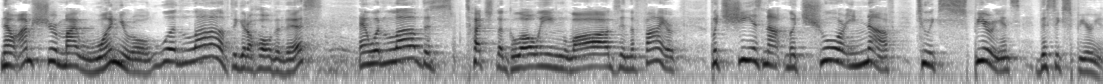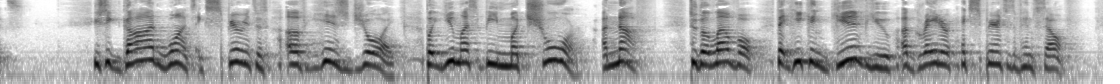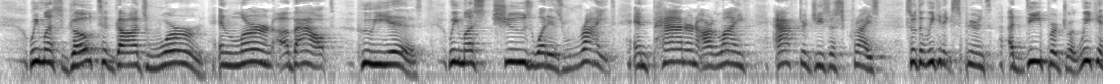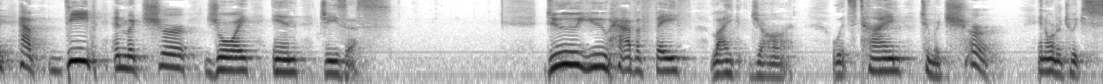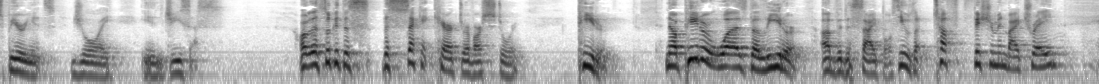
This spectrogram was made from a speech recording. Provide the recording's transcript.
Now, I'm sure my one year old would love to get a hold of this and would love to touch the glowing logs in the fire, but she is not mature enough to experience this experience. You see, God wants experiences of His joy, but you must be mature enough to the level that He can give you a greater experiences of Himself. We must go to God's Word and learn about who He is. We must choose what is right and pattern our life after Jesus Christ so that we can experience a deeper joy. We can have deep and mature joy in Jesus. Do you have a faith like John? Well, it's time to mature in order to experience joy in Jesus. All right, let's look at this, the second character of our story, Peter. Now, Peter was the leader of the disciples. He was a tough fisherman by trade,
